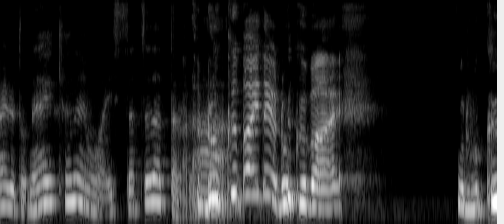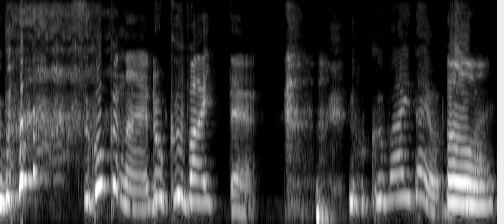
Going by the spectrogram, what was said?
えるとね去年は一冊だったから。6倍だよ6倍。6倍？すごくない？6倍って。6倍だよ6倍。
